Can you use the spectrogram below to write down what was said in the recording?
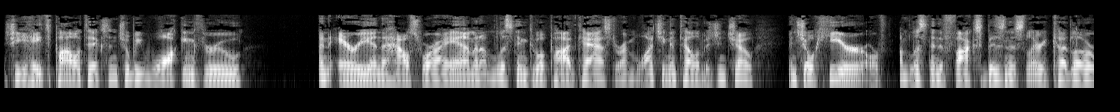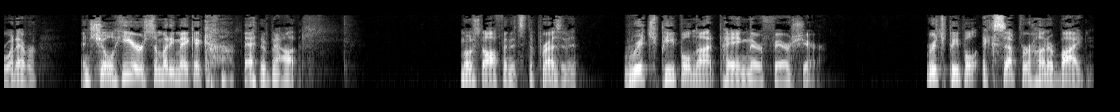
she hates politics and she'll be walking through an area in the house where I am and I'm listening to a podcast or I'm watching a television show and she'll hear, or I'm listening to Fox Business, Larry Kudlow or whatever, and she'll hear somebody make a comment about, most often it's the president, rich people not paying their fair share. Rich people, except for Hunter Biden,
